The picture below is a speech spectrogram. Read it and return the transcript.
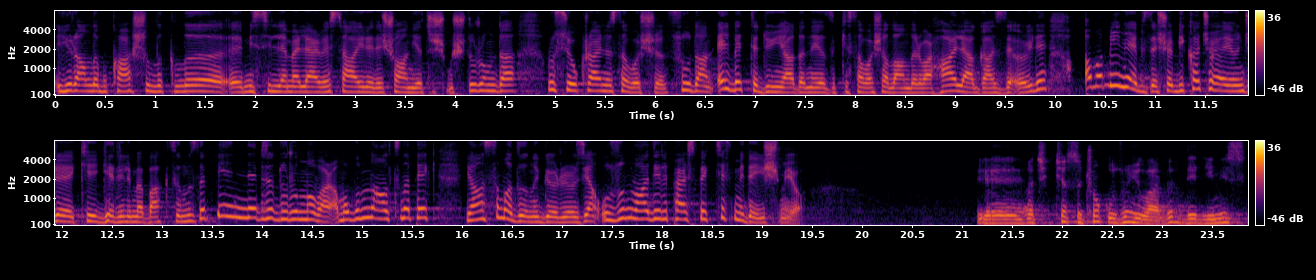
İran'la bu karşılıklı e, misillemeler vesaire de şu an yatışmış durumda. Rusya-Ukrayna savaşı, Sudan elbette dünyada ne yazık ki savaş alanları var. Hala Gazze öyle. Ama bir nebze şöyle birkaç ay önceki gerilime baktığımızda bir nebze durulma var. Ama bunun altına pek yansımadığını görüyoruz. Yani uzun vadeli perspektif mi değişmiyor? E, açıkçası çok uzun yıllardır dediğiniz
